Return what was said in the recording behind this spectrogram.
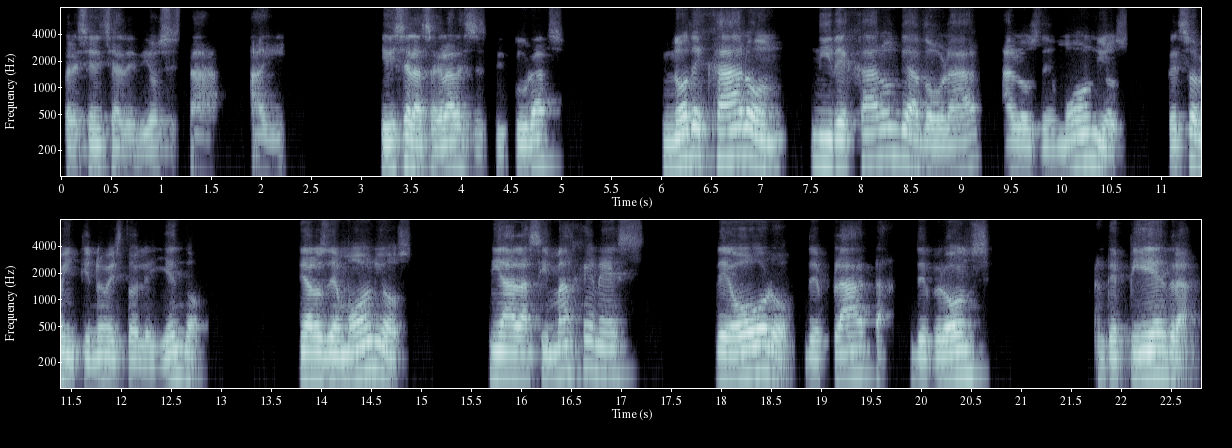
presencia de Dios está ahí. Y dice las Sagradas Escrituras, no dejaron ni dejaron de adorar a los demonios. Verso 29 estoy leyendo. Ni a los demonios, ni a las imágenes de oro, de plata, de bronce, de piedra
